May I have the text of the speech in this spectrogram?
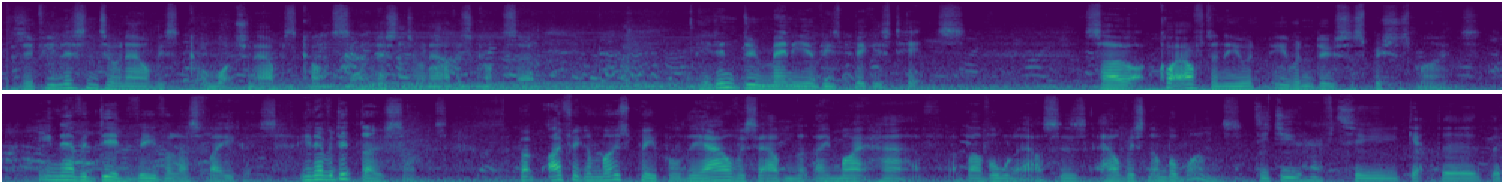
because if you listen to an Elvis or watch an Elvis concert, listen to an Elvis concert, he didn't do many of his biggest hits. So quite often he, would, he wouldn't do Suspicious Minds. He never did Viva Las Vegas. He never did those songs. But I think of most people, the Elvis album that they might have above all else is Elvis number ones. Did you have to get the, the,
